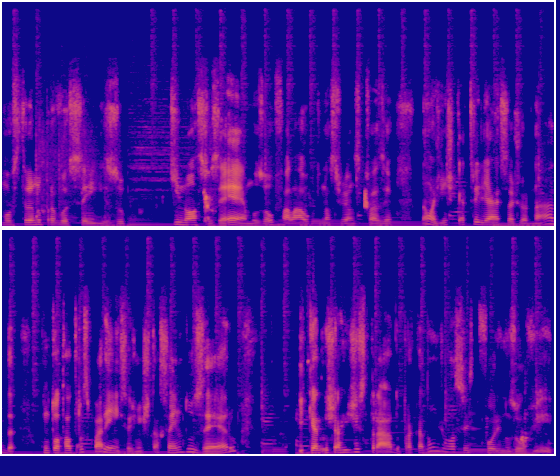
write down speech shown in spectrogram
mostrando para vocês o que nós fizemos ou falar o que nós tivemos que fazer. Não, a gente quer trilhar essa jornada com total transparência. A gente está saindo do zero e quer deixar registrado para cada um de vocês que forem nos ouvir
